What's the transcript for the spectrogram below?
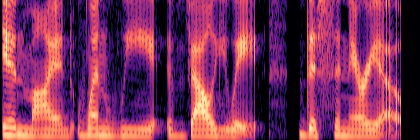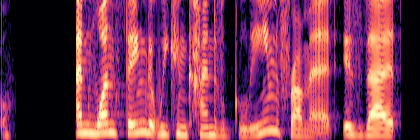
in mind when we evaluate this scenario. And one thing that we can kind of glean from it is that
